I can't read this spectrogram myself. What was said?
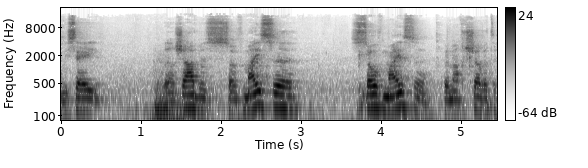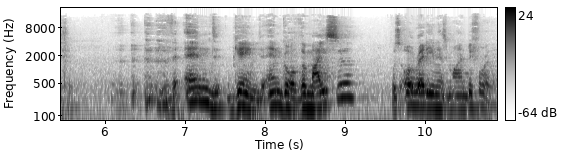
We say, Leil Shabbos, Sof Maisa, Sof Maisa, The end game, the end goal, the Maisa, was already in his mind before that.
